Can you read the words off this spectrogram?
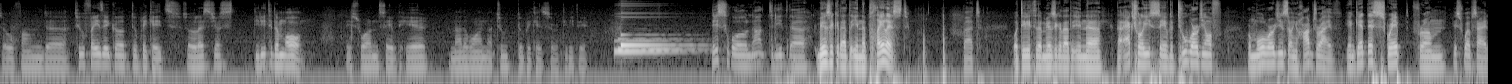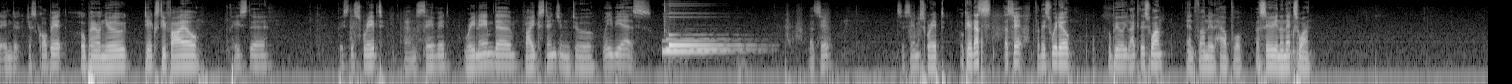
so found uh, two physical duplicates. So let's just delete them all. This one saved here another one uh, two duplicates so delete it this will not delete the music that in the playlist but will delete the music that in the that actually saved two versions of or more versions on your hard drive. You can get this script from this website and just copy it open a new txt file paste the paste the script and save it. Rename the file extension to VBS that's it. It's the same script. Okay that's that's it for this video. Hope you like this one and found it helpful. I'll see you in the next one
